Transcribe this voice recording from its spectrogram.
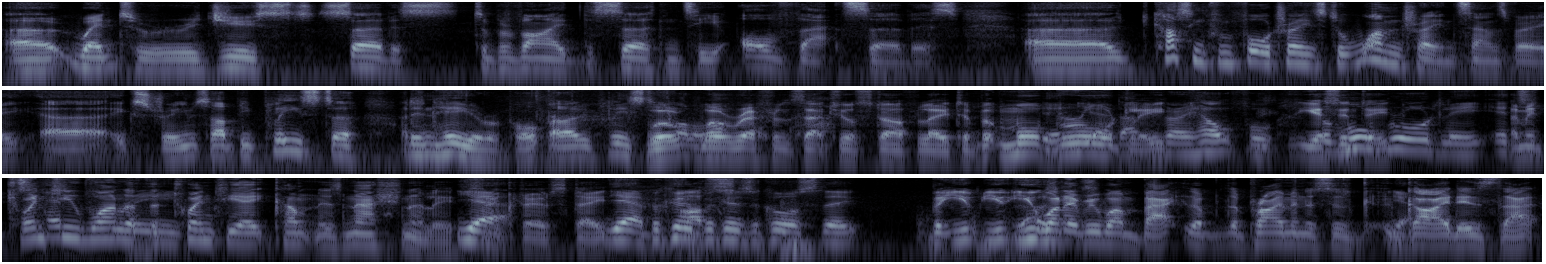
uh, went to a reduced service to provide the certainty of that service. Uh, cutting from four trains to one train sounds very uh, extreme, so I'd be pleased to. I didn't hear your report, but I'd be pleased to. We'll, we'll reference that to your staff later. But more broadly, yeah, very helpful. Yes, indeed. broadly, I mean, 21 of the 28 companies nationally, yeah, Secretary of State. Yeah, because, because of course the but you, you, you want everyone back. The, the Prime Minister's yeah. guide is that.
